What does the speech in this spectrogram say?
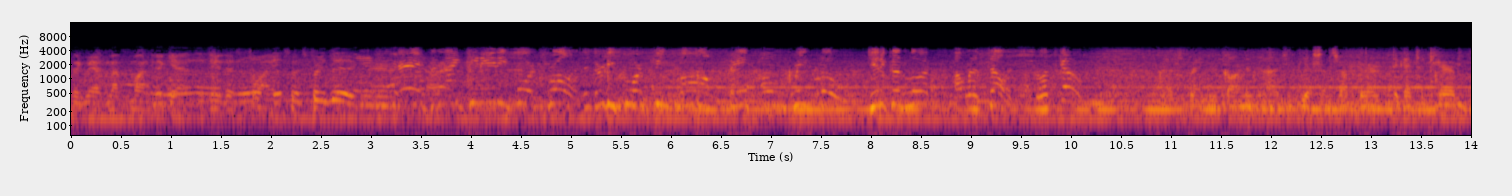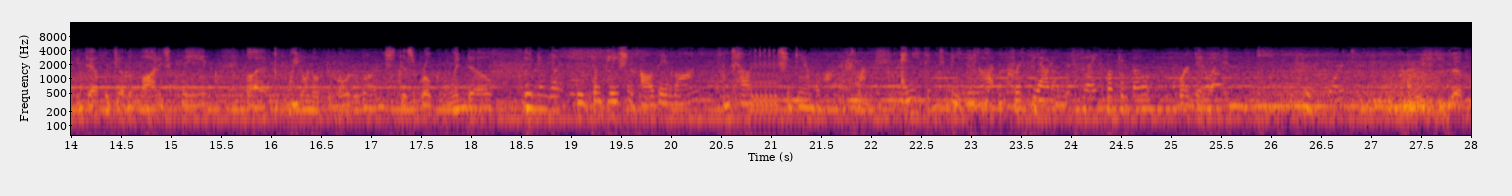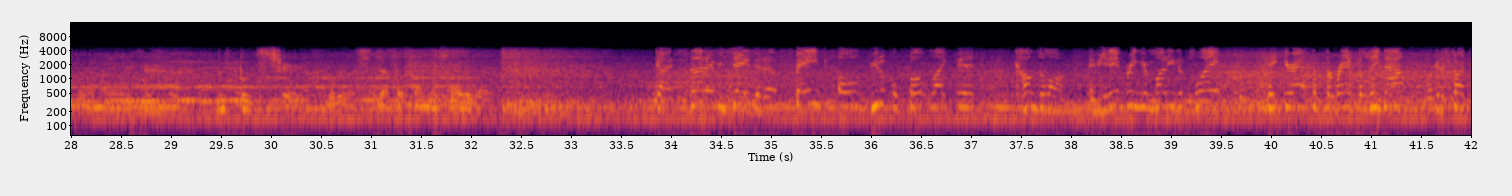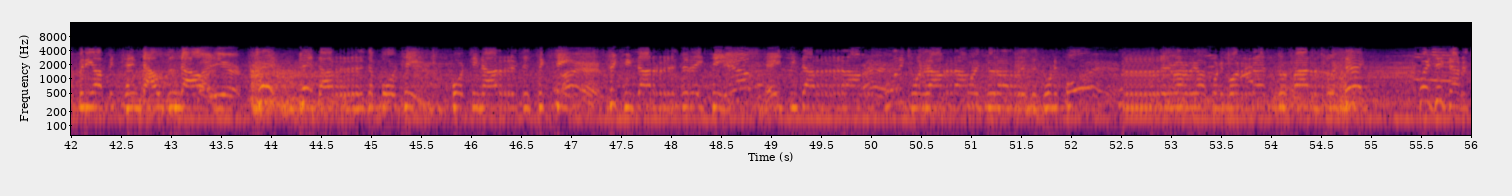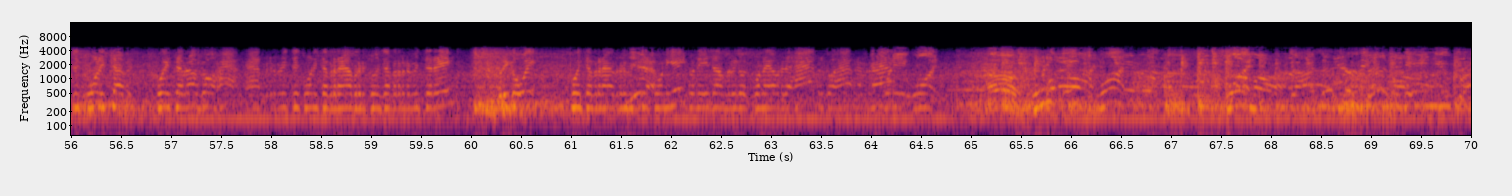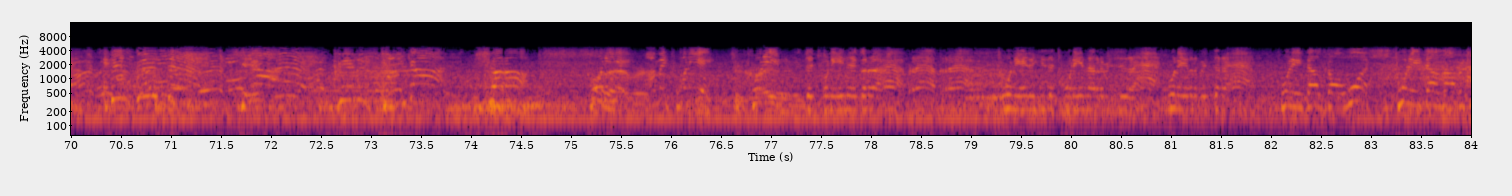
don't think we have enough money again to do this twice. This one's pretty big, man. Hey, it's a 1984 trawler. It's 34 feet long, bank-owned Greek boat. Get a good look. I'm going to sell it. So let's go. That's brand new Garmin uh, GPS sensor up there. The guy took care of it. You can definitely tell the body's clean, but we don't know if the motor runs. There's a broken window. You know what? We've been patient all day long. I'm telling you, you should gamble on this one. Anything to beat me hot and crispy out on this nice-looking boat, we're doing it. This is gorgeous. This is definitely Guys, it's not every day that a bank-owned, beautiful boat like this comes along. If you didn't bring your money to play, take your ass up the ramp and leave now. We're going to start spinning off at $10,000. Right here. 10, 10 dollars to 14, 14 dollars to 16, Higher. 16 dollars to 18, 18 dollars to 20, 20 dollars to 24, 24 dollars to 26. 26 average is 27. 27, I'll go half. Average is 27, average 27, average is 8. What do you go 8? 27 average is Yeah. 28. 28, I'm going to go 20 average to half. To go half, half, half. 28 1. Oh. 28 1. 1. Come on. That's 28. I go to half, half, half. 28. He's at 28. Now he's at half. 28. He's at half. 28,000 dollars one. 28,000 dollars.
